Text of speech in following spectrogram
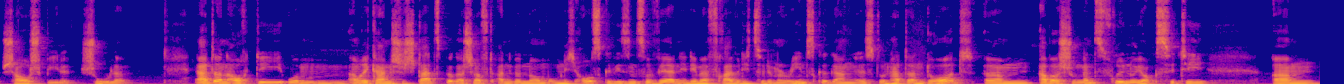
Schauspielschule. Er hat dann auch die um, amerikanische Staatsbürgerschaft angenommen, um nicht ausgewiesen zu werden, indem er freiwillig zu den Marines gegangen ist und hat dann dort, ähm, aber schon ganz früh in New York City, ähm,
